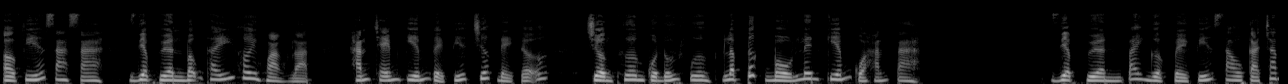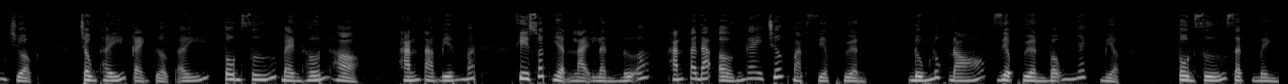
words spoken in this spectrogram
Ở phía xa xa, Diệp Huyền bỗng thấy hơi hoảng loạn. Hắn chém kiếm về phía trước để đỡ. Trường thương của đối phương lập tức bổ lên kiếm của hắn ta. Diệp Huyền bay ngược về phía sau cả trăm trượng. Trông thấy cảnh tượng ấy, tôn sứ bèn hớn hở. Hắn ta biến mất. Khi xuất hiện lại lần nữa, hắn ta đã ở ngay trước mặt Diệp Huyền. Đúng lúc đó, Diệp Huyền bỗng nhếch miệng. Tôn sứ giật mình,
